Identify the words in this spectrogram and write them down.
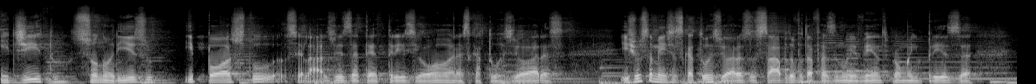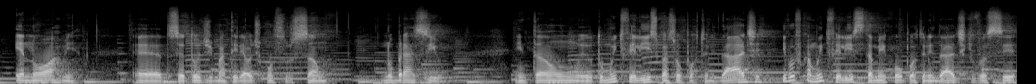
edito, sonorizo e posto, sei lá, às vezes até 13 horas, 14 horas. E justamente às 14 horas do sábado eu vou estar fazendo um evento para uma empresa enorme é, do setor de material de construção no Brasil. Então eu estou muito feliz com essa oportunidade e vou ficar muito feliz também com a oportunidade que você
